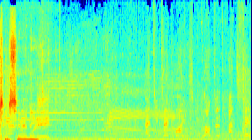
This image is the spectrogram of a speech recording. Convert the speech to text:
There's T-70. Anti-tank mines planted and set!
